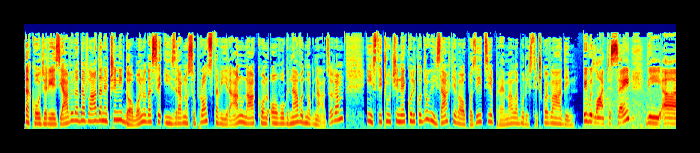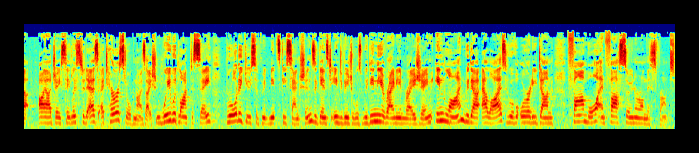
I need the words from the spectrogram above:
Također je izjavila da vlada ne čini dovoljno da se izravno suprotstavi Iranu nakon ovog navodnog nadzora, ističući nekoliko drugih zahtjeva opozicije prema laborističkoj vladi. We would like to see the uh, IRGC listed as a terrorist organisation. We would like to see broader use of Magnitsky sanctions against individuals within the Iranian regime in line with our allies who have already done far more and far sooner on this front.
